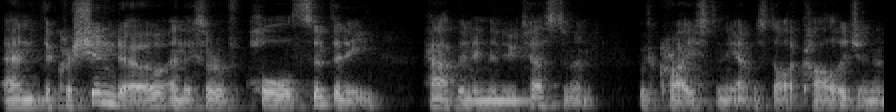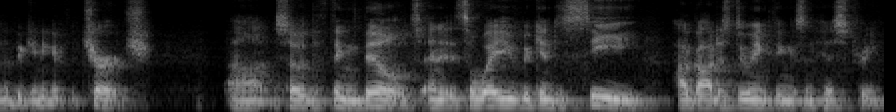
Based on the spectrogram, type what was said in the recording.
And the crescendo and the sort of whole symphony happen in the New Testament with Christ and the Apostolic College and then the beginning of the church. Uh, so the thing builds, and it's a way you begin to see how God is doing things in history.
